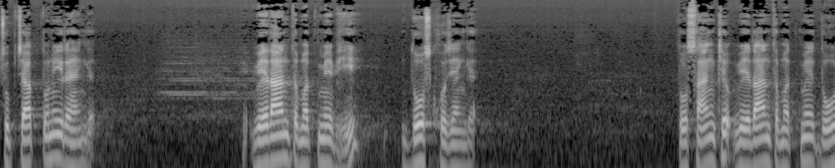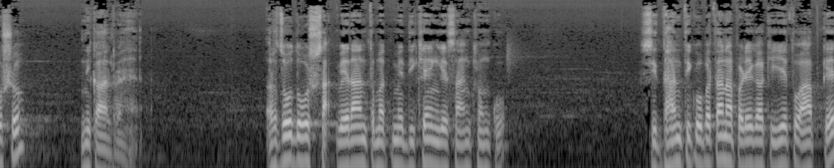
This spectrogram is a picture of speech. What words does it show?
चुपचाप तो नहीं रहेंगे। वेदांत मत में भी दोष खोजेंगे। तो सांख्य वेदांत मत में दोष निकाल रहे हैं। और जो दोष वेदांत मत में दिखेंगे सांख्यों को सिद्धांति को बताना पड़ेगा कि ये तो आपके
